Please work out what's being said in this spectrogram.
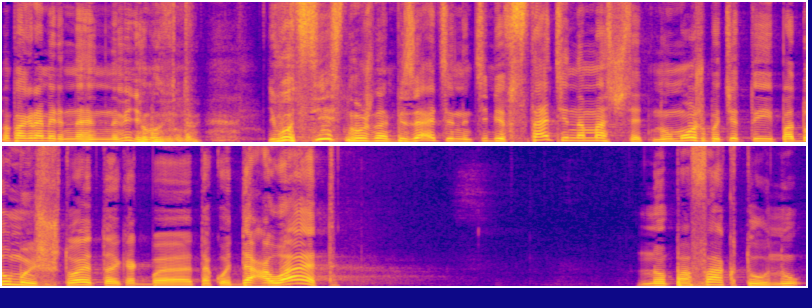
ну, по крайней мере, на, на видео был и вот здесь нужно обязательно тебе встать и намаз читать. Ну, может быть, это и подумаешь, что это как бы такой дават. Но по факту, ну,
